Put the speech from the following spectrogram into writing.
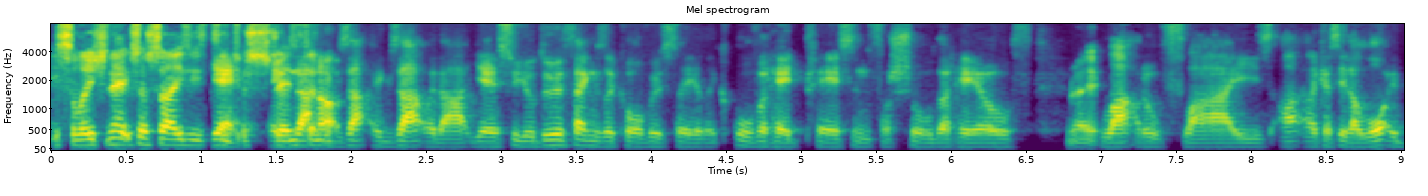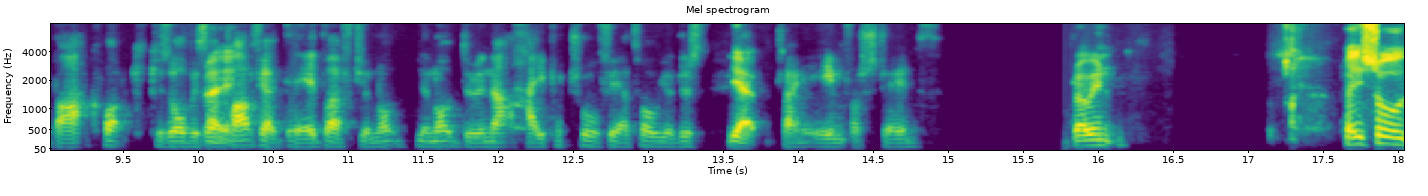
isolation exercises to just strengthen exactly, up? exactly that. Yeah, so you'll do things like obviously like overhead pressing for shoulder health, Right. lateral flies. uh, Like I said, a lot of back work because obviously Right. apart from a deadlift, you're not you're not doing that hypertrophy at all. You're just Yeah. trying to aim for strength. Brilliant. Right, so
